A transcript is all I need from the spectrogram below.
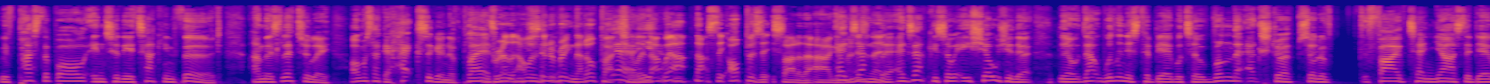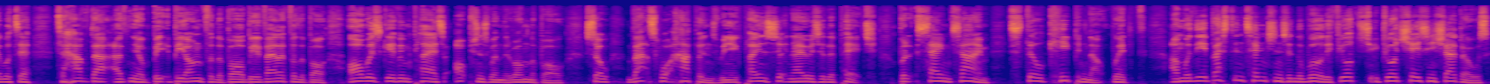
we've passed the ball into the attacking third and there's literally almost like a hexagon of players. Brilliant. I was going to bring that up actually. Yeah, yeah. That, that's the opposite side of that argument, exactly, isn't it? Exactly. So it shows you that, you know, that willingness to be able to run the extra sort of five, ten yards to be able to to have that, uh, you know, be, be on for the ball, be available for the ball, always giving players options when they're on the ball. So that's what happens when you play in certain areas of the pitch, but at the same time, still keeping that width. And with the best intentions in the world, if you're if you're chasing shadows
